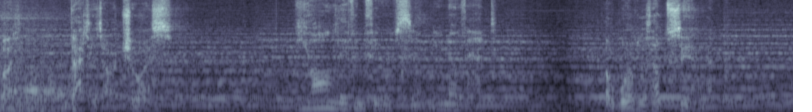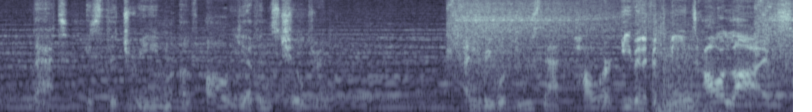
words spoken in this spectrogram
But that is our choice. All live in fear of sin, you know that. A world without sin. That is the dream of all Yevon's children. And we will use that power even if it means our lives.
